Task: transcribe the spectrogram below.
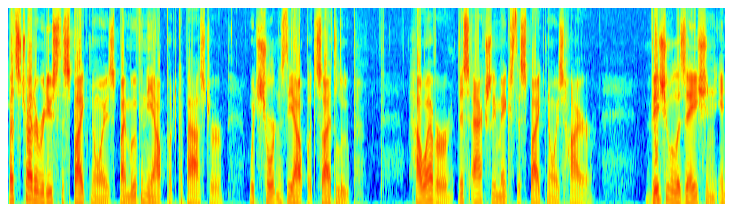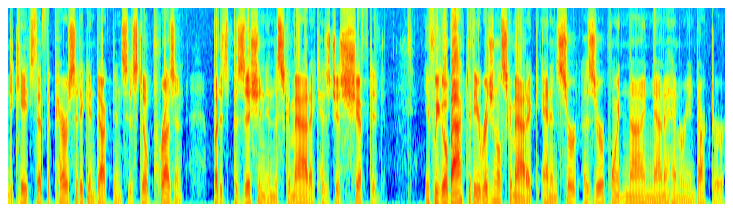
Let's try to reduce the spike noise by moving the output capacitor, which shortens the output side loop. However, this actually makes the spike noise higher. Visualization indicates that the parasitic inductance is still present, but its position in the schematic has just shifted. If we go back to the original schematic and insert a 0.9 nanohenry inductor,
